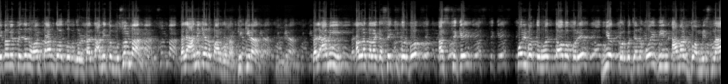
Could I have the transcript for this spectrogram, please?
এইভাবে প্রেজেন্ট হন, তার দোয়া কবুল করে তাহলে আমি তো মুসলমান। তাহলে আমি কেন পারব না? ঠিক কিনা? তাহলে আমি আল্লাহ তালার কাছে কি করব? আজ থেকে পরিবর্তন হয়ে তাওবা পরে নিয়ত করব যেন ওই দিন আমার দোয়া মিস না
